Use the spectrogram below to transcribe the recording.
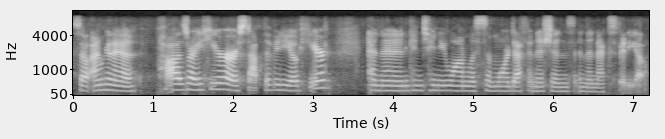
So I'm going to pause right here or stop the video here and then continue on with some more definitions in the next video.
